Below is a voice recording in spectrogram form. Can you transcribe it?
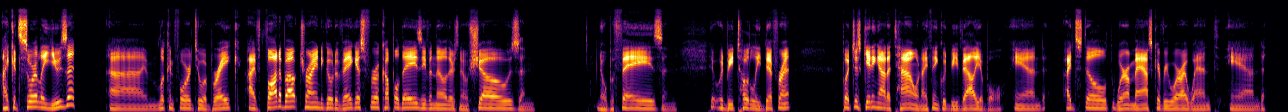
I could sorely use it. Uh, I'm looking forward to a break. I've thought about trying to go to Vegas for a couple days, even though there's no shows and no buffets, and it would be totally different. But just getting out of town, I think, would be valuable. And I'd still wear a mask everywhere I went, and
